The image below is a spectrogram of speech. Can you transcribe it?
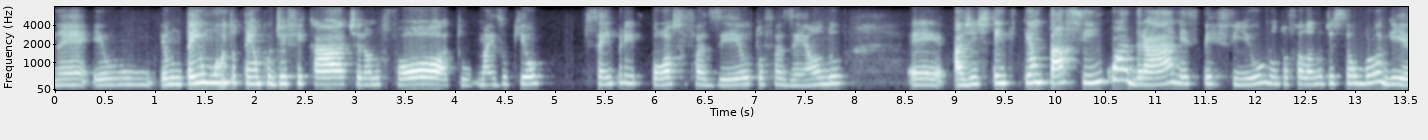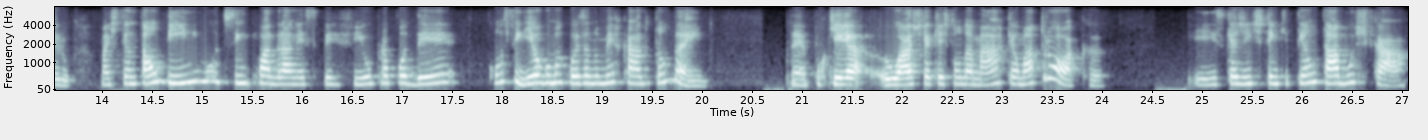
Né? Eu, não, eu não tenho muito tempo de ficar tirando foto, mas o que eu sempre posso fazer, eu estou fazendo. É, a gente tem que tentar se enquadrar nesse perfil. Não estou falando de ser um blogueiro, mas tentar o mínimo de se enquadrar nesse perfil para poder conseguir alguma coisa no mercado também. Né? Porque eu acho que a questão da marca é uma troca. E é isso que a gente tem que tentar buscar.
